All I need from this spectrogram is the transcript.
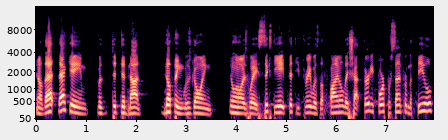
You know, that, that game was it did not nothing was going Illinois' way. 68-53 was the final. They shot 34% from the field,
